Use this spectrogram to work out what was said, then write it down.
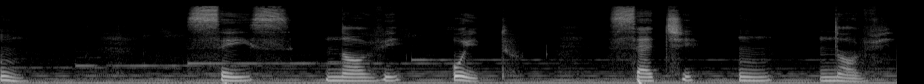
1, 6, 9, 8, 7, 1, 9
